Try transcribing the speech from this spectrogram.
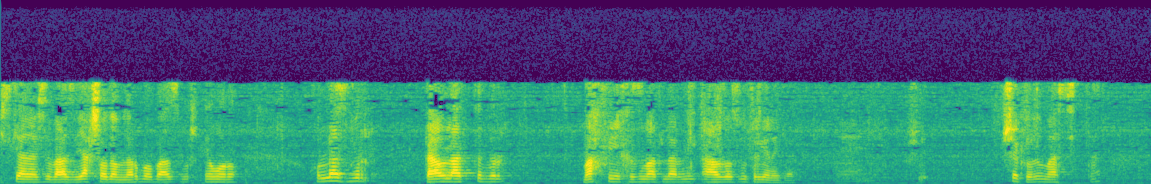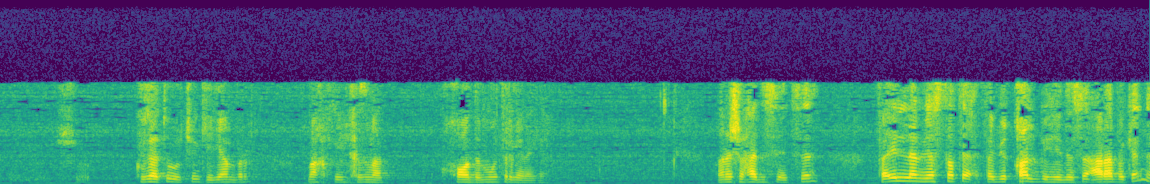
Eshitganlar ba'zi yaxshi odamlar bor ba'zi bir yomonroq xullas bir davlatni bir maxfiy xizmatlarning a'zosi o'tirgan ekan. O'sha kuni masjidda. Shu kuzatuv uchun kelgan bir maxfiy xizmat xodimi o'tirgan ekan. Mana shu hadisda aytsa desa arab ekanda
